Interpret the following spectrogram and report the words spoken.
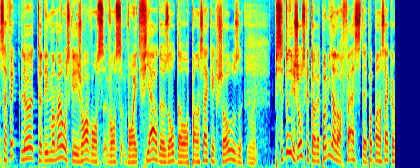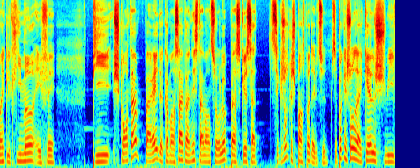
ça fait que là, t'as des moments où est-ce que les joueurs vont, vont, vont être fiers d'eux autres d'avoir pensé à quelque chose. Ouais. Puis c'est toutes des choses que t'aurais pas mis dans leur face si t'avais pas pensé à comment que le climat est fait. Puis je suis content, pareil, de commencer à runner cette aventure-là parce que ça c'est quelque chose que je pense pas d'habitude. C'est pas quelque chose à laquelle je suis.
